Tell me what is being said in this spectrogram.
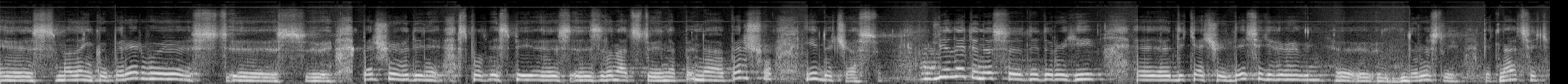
е, з маленькою перервою з, е, першої години, з, пол- з, пі- з- з 12 на, першу і до часу. Білети у нас недорогі, е, дитячі 10 гривень, е, дорослі 15.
